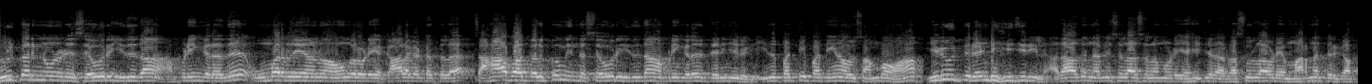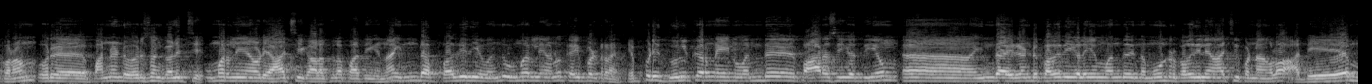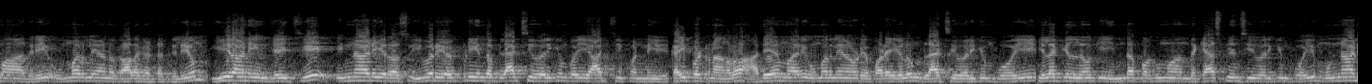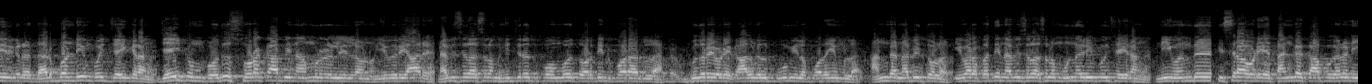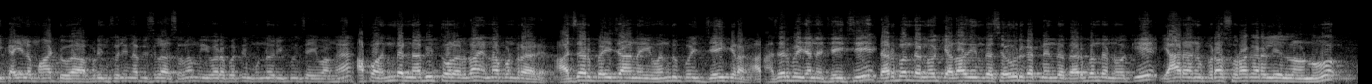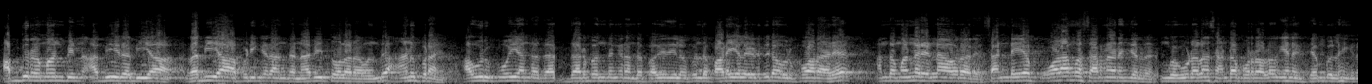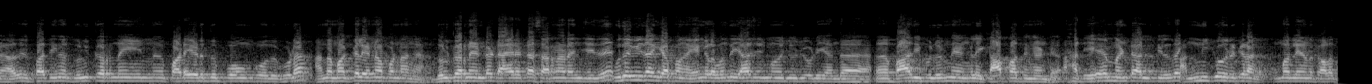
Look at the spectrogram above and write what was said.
துல்கர்னுடைய செவுரு இதுதான் அப்படிங்கறது உமர்லியானு அவங்களுடைய காலகட்டத்துல சஹாபாக்களுக்கும் இந்த செவுரு இதுதான் அப்படிங்கறது தெரிஞ்சிருக்கு. இது பத்தி பாத்தீங்கன்னா ஒரு சம்பவம். இருபத்தி ரெண்டு ஹிஜிரியில் அதாவது நபிசுல்லா சொல்லமுடைய ஹிஜ்ரா ரசூல்லாவுடைய மரணத்திற்கு அப்புறம் ஒரு பன்னெண்டு வருஷம் கழிச்சு உமர்லியானுடைய ஆட்சி காலத்துல பாத்தீங்கன்னா இந்த பகுதியை வந்து உமர்லியானும் அலியானு கைப்பற்றுறாங்க எப்படி துல்கர்னைன் வந்து பாரசீகத்தையும் இந்த இரண்டு பகுதிகளையும் வந்து இந்த மூன்று பகுதியிலையும் ஆட்சி பண்ணாங்களோ அதே மாதிரி உமர்லியானு காலகட்டத்திலையும் ஈரான் ஈரானையும் ஜெயிச்சு பின்னாடி ரசூ இவர் எப்படி இந்த பிளாக் சி வரைக்கும் போய் ஆட்சி பண்ணி கைப்பற்றினாங்களோ அதே மாதிரி உமர்லியனுடைய படைகளும் பிளாக் சி வரைக்கும் போய் கிழக்கில் நோக்கி இந்த பக்கமும் அந்த காஸ்பியன் சி வரைக்கும் போய் முன்னாடி இருக்கிற தர்பண்டையும் போய் ஜெயிக்கிறாங்க. ஜெயிக்கும் போது சுரக்கா பின் அம்ரு இவர் யாரு? நபிசுல்லாஸ்லாம் ஹிஜ்ரத் போகும்போது துரத்திட்டு போறாருல குதிரையுடைய கால்கள் பூமியில புதையும் இல்ல. அந்த நபி தோழர். இவரை பத்தி நபிசுல்லாஸ்லாம் முன்னறிவிப்பும் செய்யறாங்க நீ வந்து கிஸ்ராவுடைய தங்க காப்புகளை நீ கையில மாட்டுவ அப்படின்னு சொல்லி நபிசுல்லாஸ்லாம் இவரை பற்றி முன்னறிவிப்பும் செய்வாங்க. அப்ப அந்த நபி தோழர் தான் என்ன பண்ற பண்றாரு அஜர்பைஜானை வந்து போய் ஜெயிக்கிறாங்க. அஜர்பைஜானை ஜெயிச்சு தர்பந்த நோக்கி அதாவது இந்த செவுரு கட்டின இந்த தர்பந்த நோக்கி யார் அனுப்புறா? சுரகர் அப்துல் ரஹ்மான் பின் அபி ரபியா ரபியா அப்படிங்கிற அந்த நபி தோழரை வந்து அனுப்புறாங்க. அவரு போய் அந்த தர்- தர்பந்துங்கிற அந்த பகுதியில் போய் இந்த படையில எடுத்துட்டு அவர் போறாரு. அந்த மன்னர் என்ன ஆகுறாரு? சண்டையே போடாம சரணடைஞ்சிடுறாரு. உங்க கூட எல்லாம் சண்டை போடுற அளவுக்கு எனக்கு தெம்பு இல்லைங்கிற. அது பாத்தீங்கன்னா துல்கர்னைன் படையெடுத்து போகும்போது கூட அந்த மக்கள் என்ன பண்ணாங்க? துல்கர்ணைன்ற டைரக்டா சரணடைஞ்சது. உதவி தான் கேட்பாங்க. எங்களை வந்து யாசின் மஜூஜுடைய அந்த அஹ், பாதிப்புல இருந்து எங்களை காப்பாத்துங்கன்ட்டு. அதே மென்டாலிட்டியில தான் அன்னைக்கும் இருக்கிறாங்க. உமர்லியான காலத்தில்.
